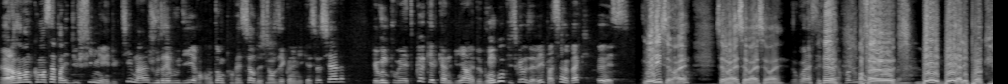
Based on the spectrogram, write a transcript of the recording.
Euh, Alors avant de commencer à parler du film Irréductible, hein, je voudrais vous dire en tant que professeur de sciences économiques et sociales que vous ne pouvez être que quelqu'un de bien et de bon goût puisque vous avez passé un bac ES. Oui, c'est vrai, c'est vrai, c'est vrai, c'est vrai. Donc voilà, c'est Enfin, euh. B, B à l'époque.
